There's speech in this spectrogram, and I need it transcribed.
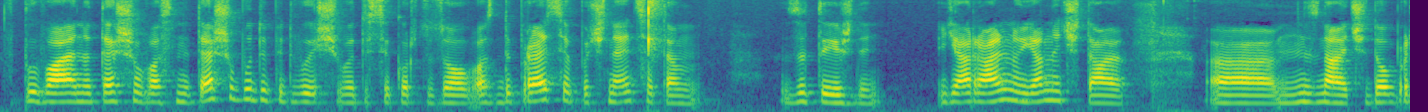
впливає на те, що у вас не те, що буде підвищуватися кортизол, у вас депресія почнеться там за тиждень. Я реально я не читаю. Е, не знаю, чи добре.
